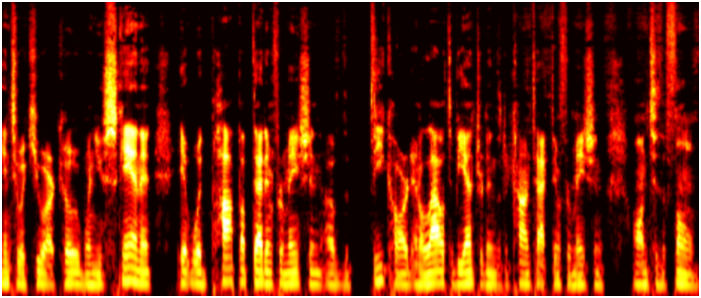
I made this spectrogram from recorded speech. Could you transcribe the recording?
into a QR code. When you scan it, it would pop up that information of the V card and allow it to be entered into the contact information onto the phone.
